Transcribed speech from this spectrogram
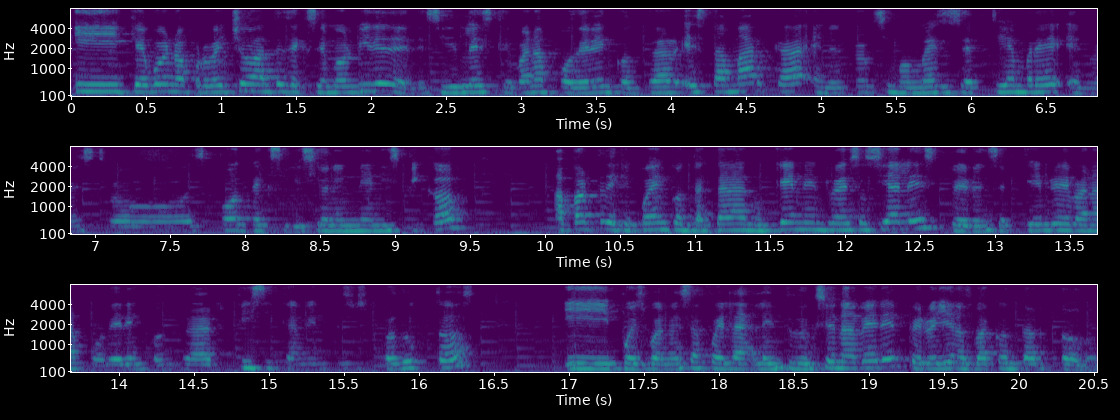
Y que bueno, aprovecho antes de que se me olvide de decirles que van a poder encontrar esta marca en el próximo mes de septiembre en nuestro spot de exhibición en Nenis Pickup. Aparte de que pueden contactar a Nuken en redes sociales, pero en septiembre van a poder encontrar físicamente sus productos. Y pues bueno, esa fue la, introducción a Bere, pero ella nos va a contar todo.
